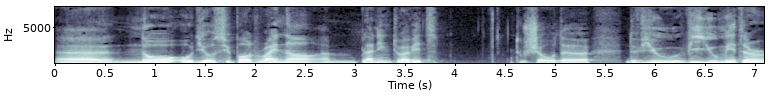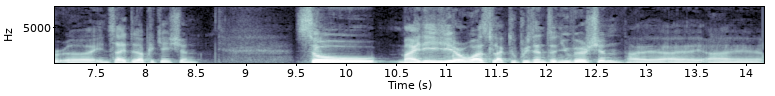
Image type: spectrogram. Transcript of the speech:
Uh, no audio support right now. I'm planning to have it to show the, the view VU meter uh, inside the application. So my idea here was like to present the new version. I, I, I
